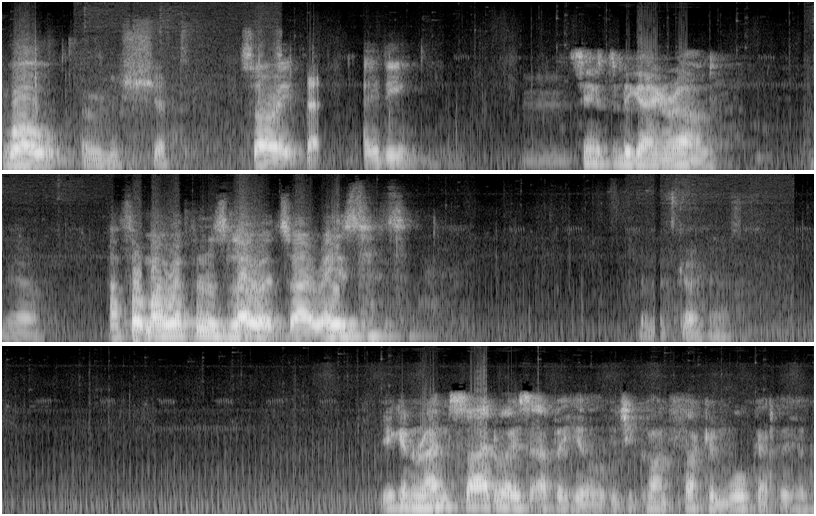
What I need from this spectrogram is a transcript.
Whoa, Holy shit. sorry, That- AD. Seems to be going around. Yeah. I thought my weapon was lowered, so I raised it. So let's go, guys. You can run sideways up a hill, but you can't fucking walk up a hill.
